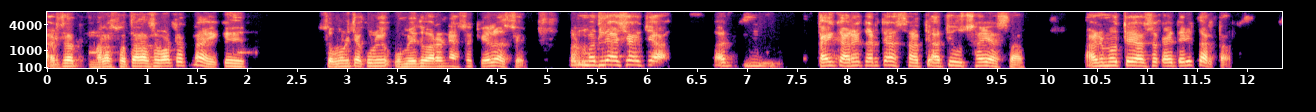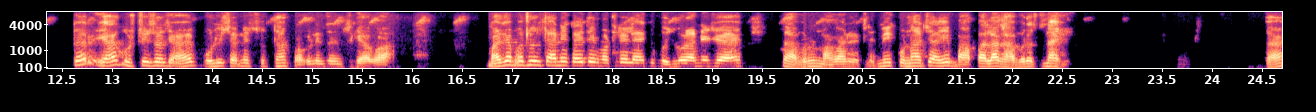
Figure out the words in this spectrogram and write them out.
अर्थात मला स्वतःला असं वाटत नाही की समोरच्या कोणी उमेदवाराने असं केलं असेल पण मधल्या अशा ज्या काही कार्यकर्ते असतात ते अतिउत्साही असतात आणि मग ते असं काहीतरी करतात. तर या गोष्टीचं जे आहे पोलिसांनी सुद्धा कॉग्निझन्स घ्यावा. माझ्याबद्दल त्याने काहीतरी म्हटलेलं आहे की भुजबळाने जे आहे घाबरून माघार घेतले. मी कुणाच्याही बापाला घाबरत नाही. काय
